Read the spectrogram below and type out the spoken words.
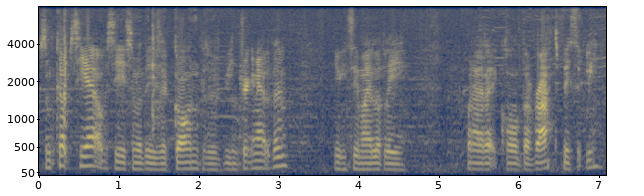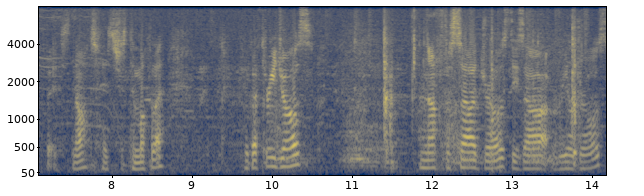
Some cups here obviously some of these are gone because we've been drinking out of them. You can see my lovely what I like call the rat basically, but it's not, it's just a muffler. We've got three drawers, not facade drawers, these are real drawers.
